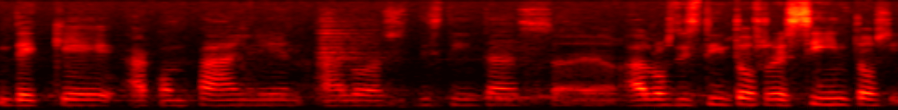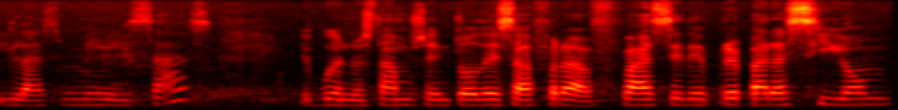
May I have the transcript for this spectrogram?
de que acompañen a, las distintas, eh, a los distintos recintos y las mesas. bueno, estamos en toda esa fase de preparación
